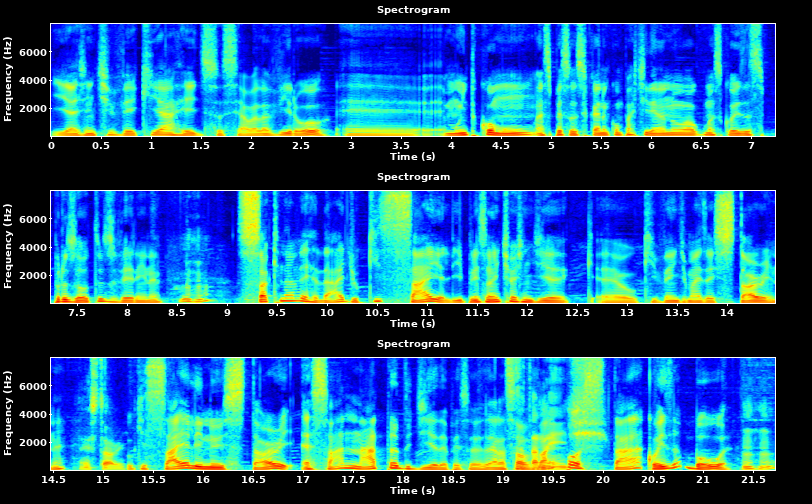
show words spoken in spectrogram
E a gente vê que a rede social, ela virou... É, é muito comum as pessoas ficarem compartilhando algumas coisas pros outros verem, né? Uhum. Só que, na verdade, o que sai ali, principalmente hoje em dia, é o que vende mais a story, né? É a story. O que sai ali no story é só a nata do dia da pessoa. Ela só vai Exatamente. postar coisa boa. Uhum.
